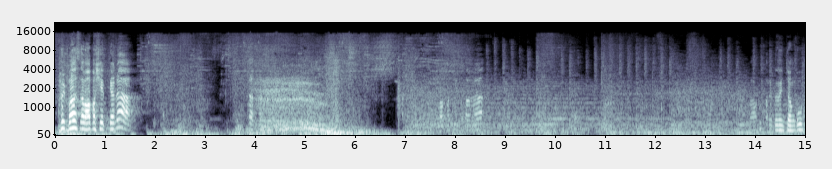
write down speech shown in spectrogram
Hoy, boss, napapashit ka na. Papashit pa nga. Bakit sakit na ng tiyan ko?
